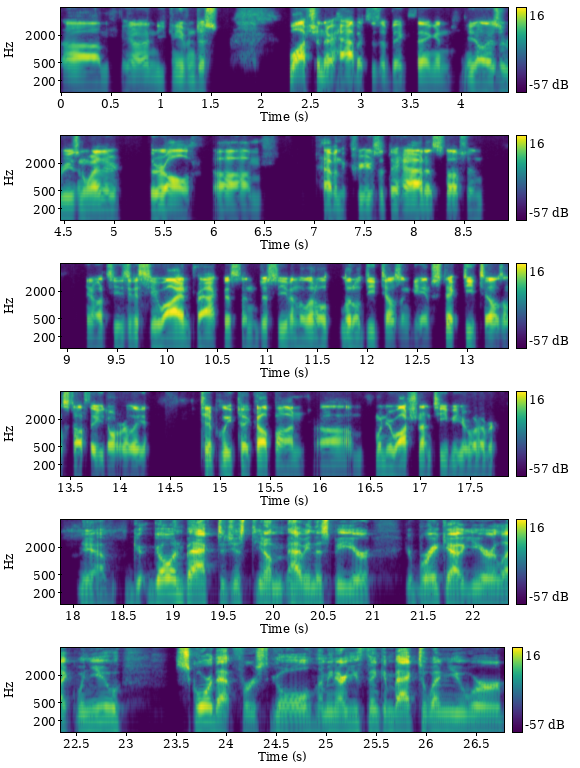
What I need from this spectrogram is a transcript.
Um, you know, and you can even just watching their habits is a big thing, and you know, there's a reason why they're they're all um, having the careers that they had and stuff, and you know, it's easy to see why in practice and just even the little little details in game, stick details and stuff that you don't really typically pick up on um, when you're watching on TV or whatever. Yeah, G- going back to just you know having this be your your breakout year, like when you scored that first goal. I mean, are you thinking back to when you were?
